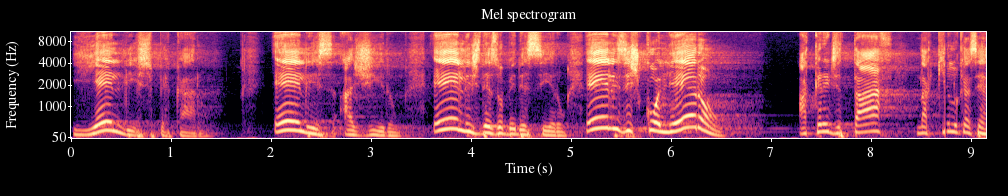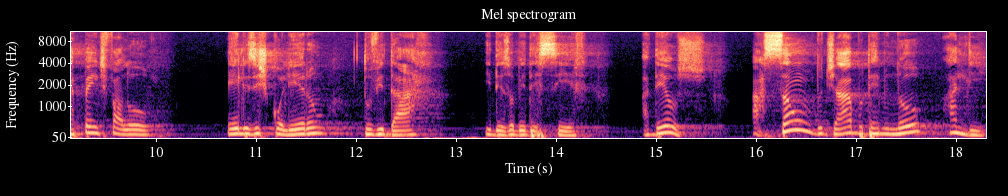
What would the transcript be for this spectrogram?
E eles pecaram. Eles agiram. Eles desobedeceram. Eles escolheram acreditar naquilo que a serpente falou. Eles escolheram duvidar e desobedecer a Deus. A ação do diabo terminou ali.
